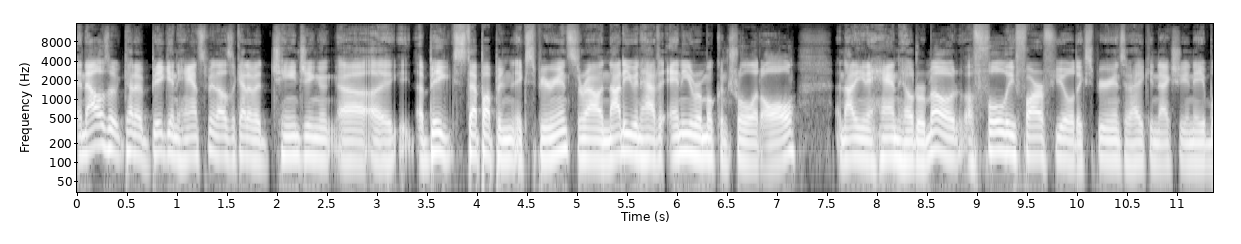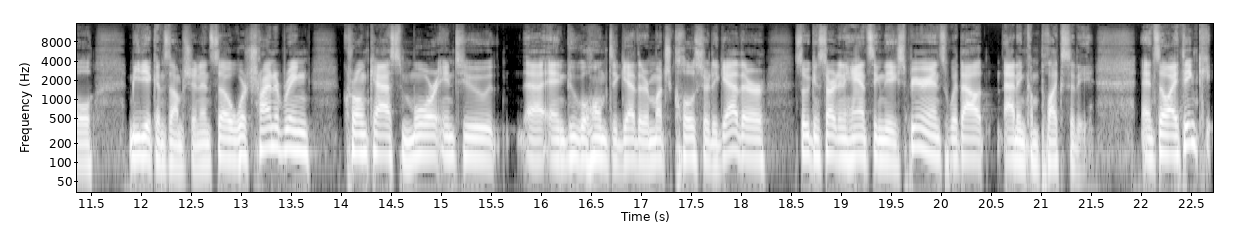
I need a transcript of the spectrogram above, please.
And that was a kind of big enhancement. That was a kind of a changing, uh, a, a, big step up in experience around not even have any remote control at all, not even a handheld remote, a fully far field experience of how you can actually enable media consumption. And so we're trying to bring Chromecast more into uh, and Google Home together, much closer together, so we can start enhancing the experience without adding complexity. And so I think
